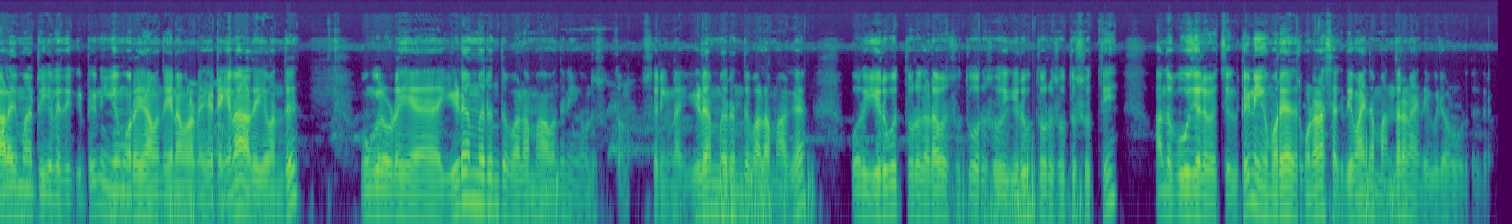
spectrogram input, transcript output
தலைமாற்றி எழுதிக்கிட்டு நீங்கள் முறையாக வந்து என்ன பண்ணணும் கேட்டிங்கன்னா அதை வந்து உங்களுடைய இடமிருந்து வளமாக வந்து நீங்கள் வந்து சுற்றணும் சரிங்களா? இடமிருந்து வளமாக ஒரு இருபத்தொரு தடவை சுற்று ஒரு சு இருபத்தொரு சுற்று சுற்றி அந்த பூஜையில் வச்சுக்கிட்டு நீங்கள் முறையாக அதற்கு உண்டான சக்தி வாய்ந்த மந்திரம் நான் இந்த வீடியோவில் கொடுத்துருக்குறேன்.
